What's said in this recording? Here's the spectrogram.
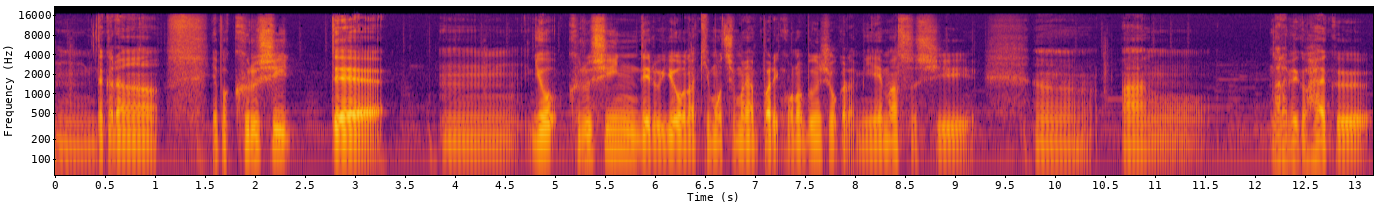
うん、だからやっぱ苦しいってうんよ苦しんでるような気持ちもやっぱりこの文章から見えますし、うん、あのなるべく早く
